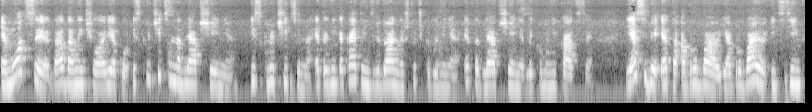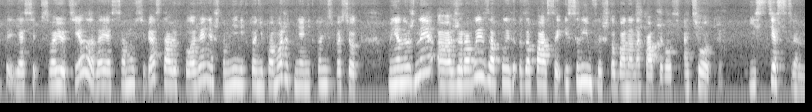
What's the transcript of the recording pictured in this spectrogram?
Эмоции, да, даны человеку исключительно для общения, исключительно. Это не какая-то индивидуальная штучка для меня, это для общения, для коммуникации. Я себе это обрубаю, я обрубаю инстинкты, я свое тело, да, я саму себя ставлю в положение, что мне никто не поможет, меня никто не спасет – мне нужны а, жировые запасы и с лимфой, чтобы она накапливалась, отеки. Естественно.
